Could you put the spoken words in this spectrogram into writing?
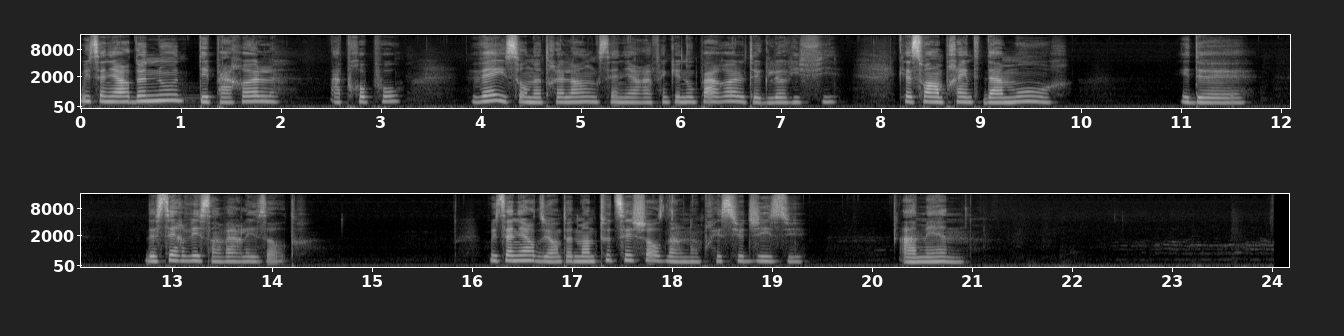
Oui Seigneur, donne-nous des paroles à propos Veille sur notre langue, Seigneur, afin que nos paroles te glorifient, qu'elles soient empreintes d'amour et de, de service envers les autres. Oui, Seigneur Dieu, on te demande toutes ces choses dans le nom précieux de Jésus. Amen.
